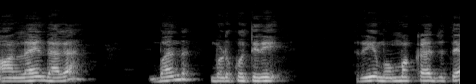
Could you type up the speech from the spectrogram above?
ಆನ್ಲೈನ್ದಾಗ ಬಂದು ಬಡ್ಕೋತೀರಿ? ರೀ ಮೊಮ್ಮಕ್ಕಳ ಜೊತೆ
